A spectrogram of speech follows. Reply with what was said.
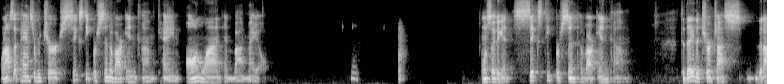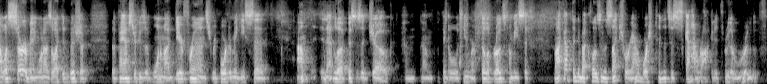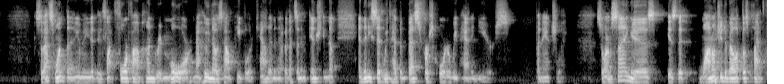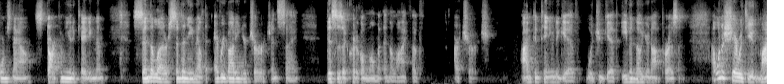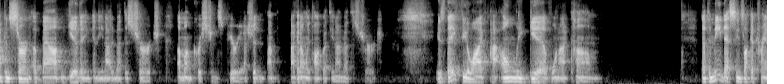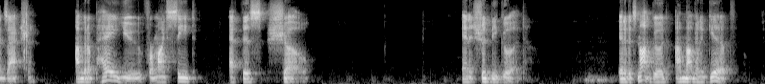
When I was a pastor of a church, 60% of our income came online and by mail. I want to say it again, 60% of our income. Today, the church I, that I was serving when I was elected bishop, the pastor, who's a, one of my dear friends, reported to me, he said, I'm, and that, look, this is a joke. And um, I think a little humor. Philip Rhodes told me, he said, Mike, I'm thinking about closing the sanctuary. Our worship attendance has skyrocketed through the roof. So that's one thing. I mean, it's like four or 500 more. Now, who knows how people are counted in that, but that's an interesting note. And then he said, we've had the best first quarter we've had in years financially. So what I'm saying is, is that why don't you develop those platforms now, start communicating them, send a letter, send an email to everybody in your church and say, this is a critical moment in the life of our church. I'm continuing to give, would you give, even though you're not present? I want to share with you my concern about giving in the United Methodist Church among Christians, period. I shouldn't, I'm, I can only talk about the United Methodist Church, is they feel like I only give when I come. Now, to me, that seems like a transaction. I'm going to pay you for my seat at this show and it should be good. And if it's not good, I'm not going to give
